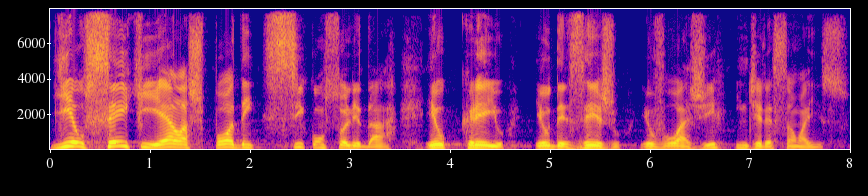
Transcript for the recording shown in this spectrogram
E eu sei que elas podem se consolidar. Eu creio, eu desejo, eu vou agir em direção a isso.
